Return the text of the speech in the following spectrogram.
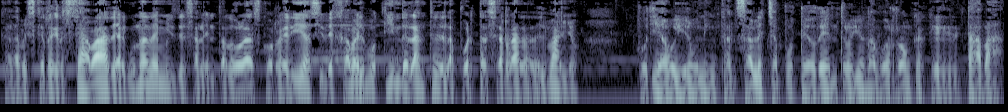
Cada vez que regresaba de alguna de mis desalentadoras correrías y dejaba el botín delante de la puerta cerrada del baño, Podía oír un incansable chapoteo dentro y una voz ronca que gritaba.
